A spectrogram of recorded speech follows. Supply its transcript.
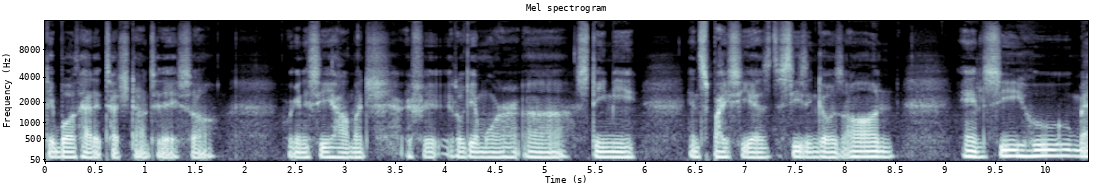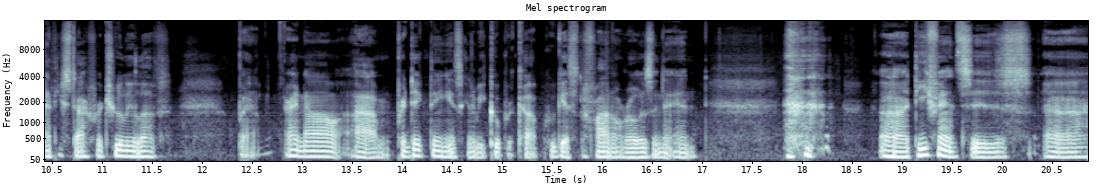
they both had a touchdown today, so we're gonna see how much if it, it'll get more uh, steamy and spicy as the season goes on, and see who Matthew Stafford truly loves. But right now, I'm predicting it's gonna be Cooper Kupp who gets the final rose in the end. uh, defense is uh,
